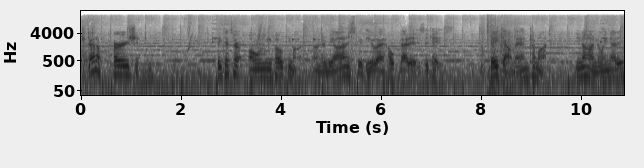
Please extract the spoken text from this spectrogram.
She got a Persian. I think that's her only Pokemon. I'm gonna be honest with you, I hope that is the case. Fake out, man, come on. You know how annoying that is?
